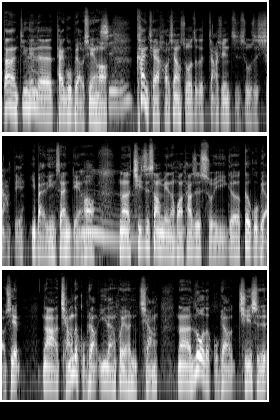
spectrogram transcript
当然今天的台股表现哈，看起来好像说这个加权指数是下跌一百零三点哈，那其实上面的话它是属于一个个股表现。那强的股票依然会很强，那弱的股票其实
